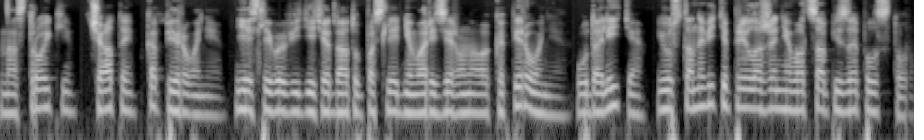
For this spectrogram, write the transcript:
настройки, чаты, копирование. Если вы видите дату последнего резервного копирования, удалите и установите приложение WhatsApp из Apple Store.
